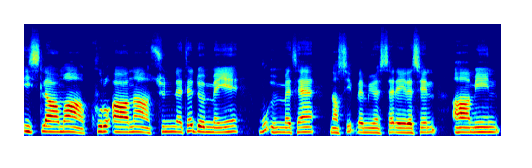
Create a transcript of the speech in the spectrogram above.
İslam'a, Kur'an'a, sünnete dönmeyi bu ümmete nasip ve müyesser eylesin. Amin.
